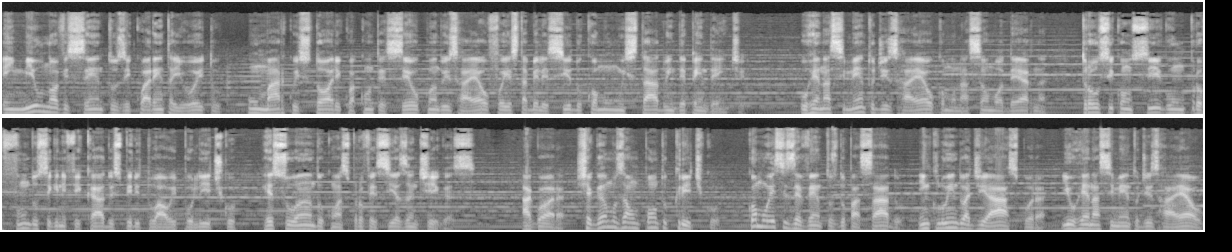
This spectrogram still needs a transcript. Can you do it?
Em 1948, um marco histórico aconteceu quando Israel foi estabelecido como um Estado independente. O renascimento de Israel como nação moderna trouxe consigo um profundo significado espiritual e político, ressoando com as profecias antigas. Agora, chegamos a um ponto crítico. Como esses eventos do passado, incluindo a diáspora e o renascimento de Israel,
